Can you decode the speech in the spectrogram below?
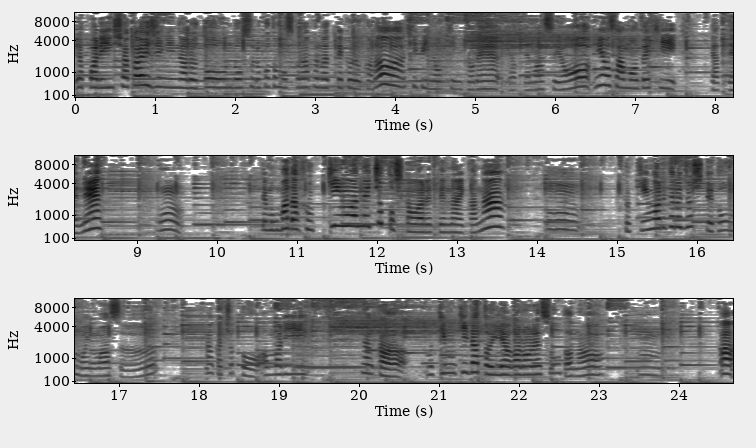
やっぱり社会人になると運動することも少なくなってくるから、日々の筋トレやってますよ。みおさんもぜひやってね。うん。でもまだ腹筋はね、ちょっとしか割れてないかな。うん。腹筋割れてる女子ってどう思います？なんかちょっとあんまりなんか、ムキムキだと嫌がられそうだな。うん。あ、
